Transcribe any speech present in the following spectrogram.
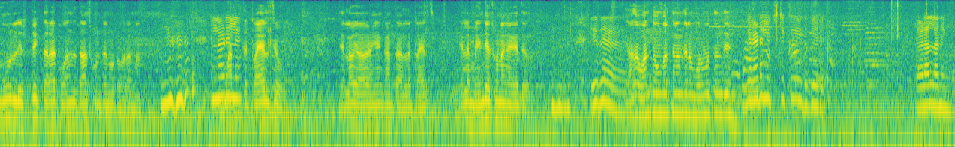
ಮೂರು ಲಿಪ್ಸ್ಟಿಕ್ ತರಕ್ ಒಂದು ತಾಸು ಕುಂತ ನೋಡ್ರಿ ಹೊರಗೆ ನಾನು ಮತ್ತೆ ಟ್ರಯಲ್ಸ್ ಇವು. ಎಲ್ಲ ಯಾವ ಹೆಂಗೆ ಕಾಣ್ತಾವ ಎಲ್ಲ ಟ್ರಯಲ್ಸ್ ಎಲ್ಲ ಮೆಹಂದಿ ಹಚ್ಕೊಂಡಂಗೆ ಆಗೈತೆ ಇದು. ಇದು ಯಾವುದೋ ಒಂದು ತೊಗೊಂಬರ್ತಾನಂದ್ರೆ ಮೂರು ಮೂರು ತಂದು. ಎರಡು ಲಿಪ್ಸ್ಟಿಕ್ ಇದು ಬೇರೆ. ಹೇಳಲ್ಲ ನಿಂಗೆ.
